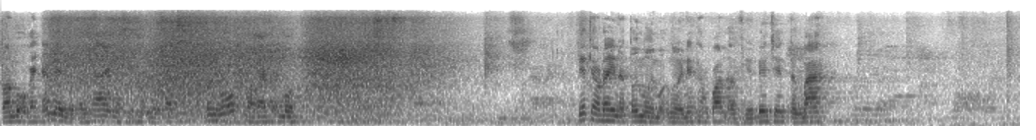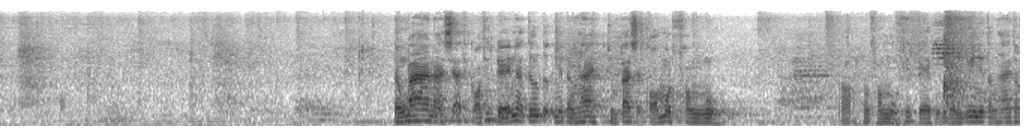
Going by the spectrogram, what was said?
Toàn bộ gạch đá nền của tầng 2 là sử dụng là gạch công gỗ và gạch loại 1 tiếp theo đây là tôi mời mọi người lên tham quan ở phía bên trên tầng 3 Tầng 3 là sẽ có thiết kế là tương tự như tầng 2 Chúng ta sẽ có một phòng ngủ. Đó, một phòng ngủ thiết kế cũng giống y như tầng 2 thôi.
